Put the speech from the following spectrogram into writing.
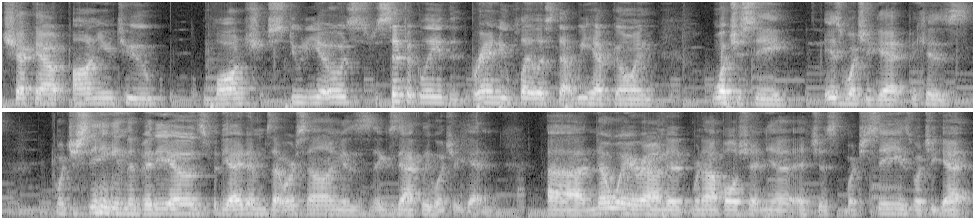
Check out on YouTube Launch Studios, specifically the brand new playlist that we have going. What you see is what you get because what you're seeing in the videos for the items that we're selling is exactly what you're getting. Uh, no way around it. We're not bullshitting you. It's just what you see is what you get.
